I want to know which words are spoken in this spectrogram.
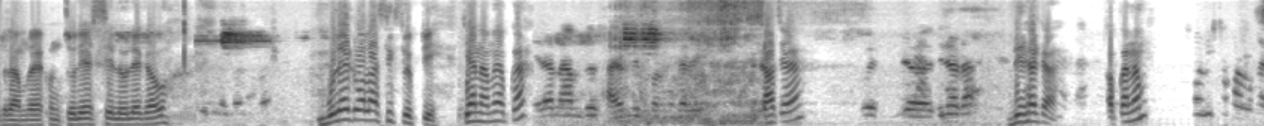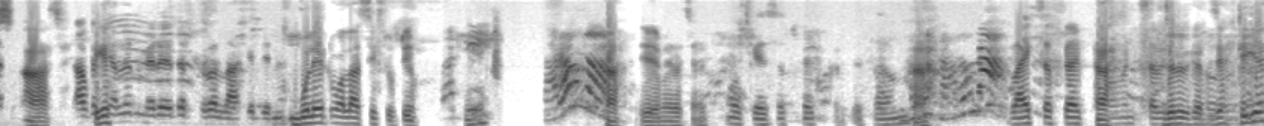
बंधुरा हम चले आसছি लोलेगांव बुलेट वाला 650 क्या नाम है आपका मेरा नाम तो सायनदीप परमकर है कहाँ से है दिनहाटा दिनहाटा आपका नाम शर्मिष्ठा परमकर हाँ आपका चैनल मेरे इधर थोड़ा ला के देना बुलेट वाला 650 हाँ ये मेरा चैनल ओके सब्सक्राइब कर देता हूँ লাইক সাবস্ক্রাইব কমেন্ট জরুর কর দিয়ে ঠিক আছে?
